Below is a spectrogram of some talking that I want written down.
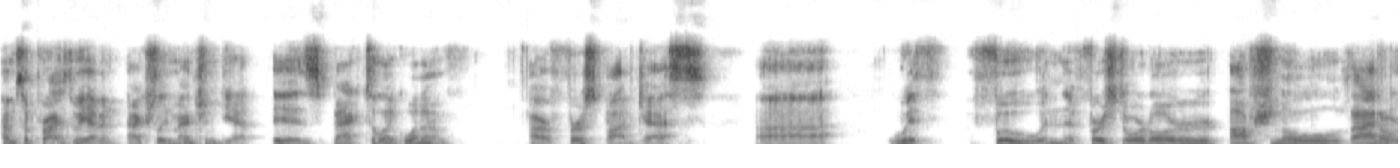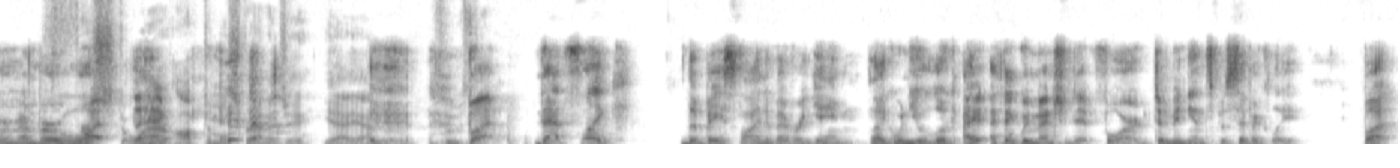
I'm surprised we haven't actually mentioned yet is back to like one of our first podcasts uh, with Foo and the first order optional. I don't remember what First the order heck, optimal strategy. Yeah, yeah. but that's like the baseline of every game. Like when you look, I, I think we mentioned it for Dominion specifically, but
